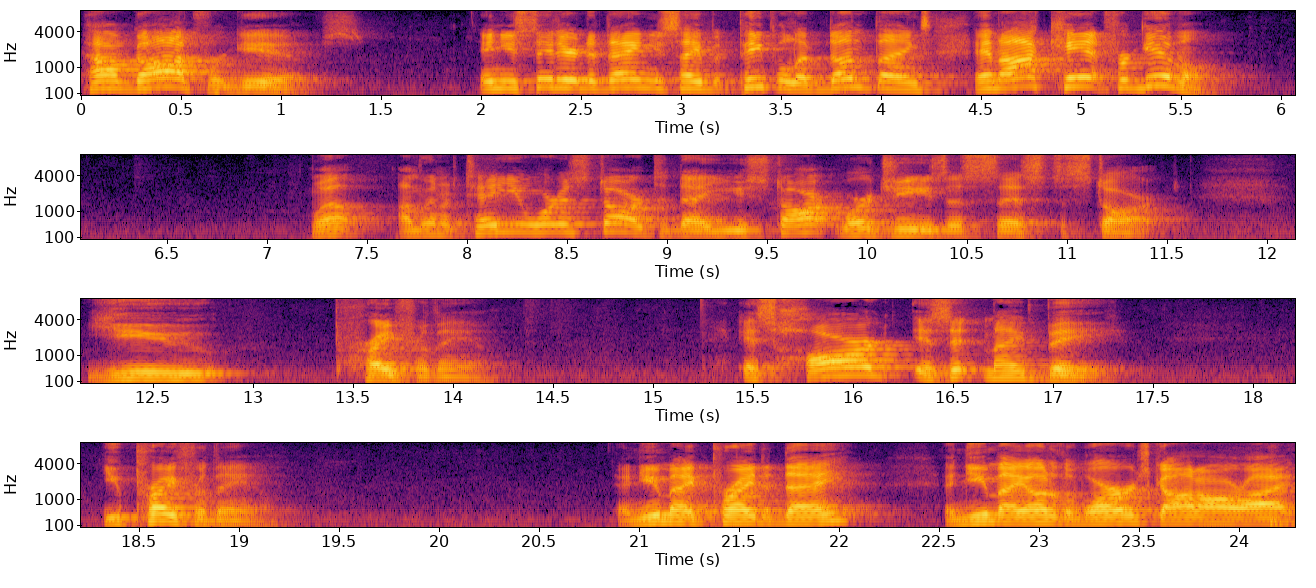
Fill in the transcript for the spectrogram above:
how God forgives. And you sit here today and you say, But people have done things and I can't forgive them. Well, I'm going to tell you where to start today. You start where Jesus says to start. You pray for them. As hard as it may be, you pray for them. And you may pray today, and you may utter the words, God, all right,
